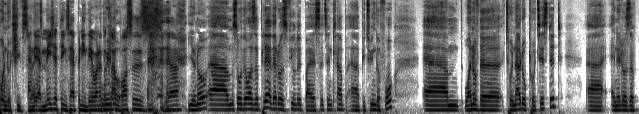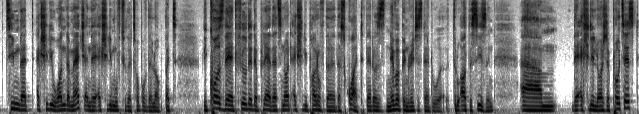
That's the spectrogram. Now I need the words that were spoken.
Pondo Chiefs. And right? there are major things happening there. One of the We club know. bosses, yeah. you know, um, so there was a player that was fielded by a certain club uh, between the four. Um, one of the Tornado protested, uh, and it was a team that actually won the match, and they actually moved to the top of the log. But because they had fielded a player that's not actually part of the, the squad, that was never been registered throughout the season, um, they actually lodged a protest.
